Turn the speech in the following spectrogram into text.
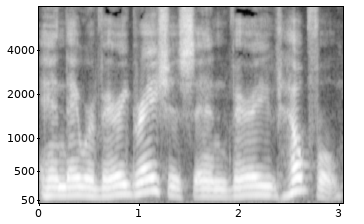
and they were very gracious and very helpful.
